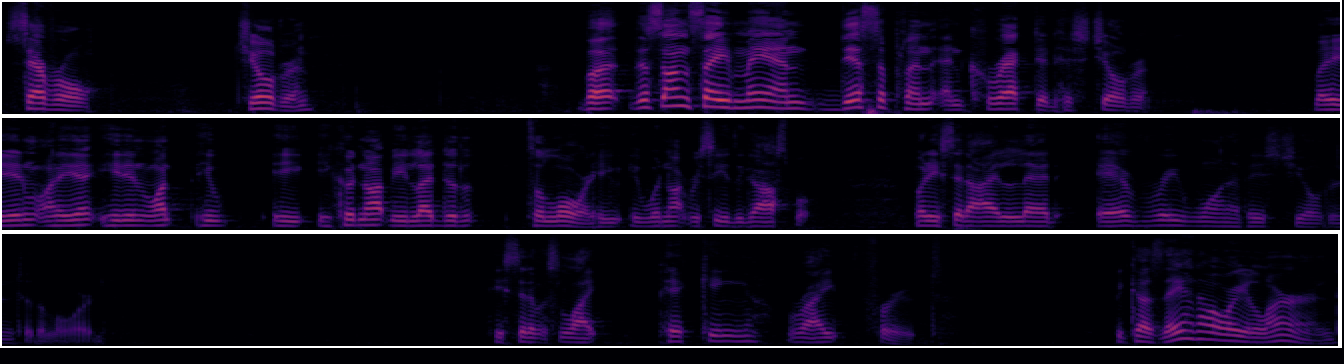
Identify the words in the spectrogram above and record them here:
several children. But this unsaved man disciplined and corrected his children. But he didn't want, he, didn't want, he, he, he could not be led to the, to the Lord. He, he would not receive the gospel. But he said, I led every one of his children to the Lord. He said it was like picking ripe fruit because they had already learned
